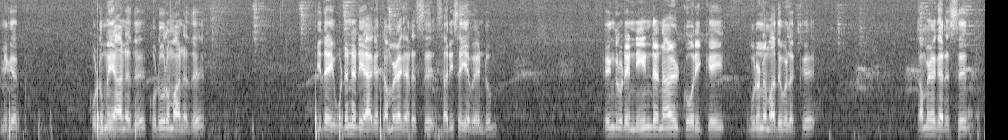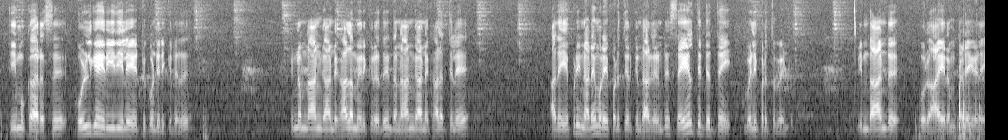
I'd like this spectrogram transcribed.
மிக கொடுமையானது கொடூரமானது. இதை உடனடியாக தமிழக அரசு சரி செய்ய வேண்டும். எங்களுடைய நீண்ட நாள் கோரிக்கை பூரண மதுவிலக்கு தமிழக அரசு திமுக அரசு கொள்கை ரீதியிலே ஏற்றுக்கொண்டிருக்கிறது. இன்னும் நான்கு ஆண்டு காலம் இருக்கிறது. இந்த நான்காண்டு காலத்திலே அதை எப்படி நடைமுறைப்படுத்தியிருக்கின்றார்கள் என்று செயல் திட்டத்தை வெளிப்படுத்த வேண்டும். இந்த ஆண்டு ஒரு ஆயிரம் கடைகளை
